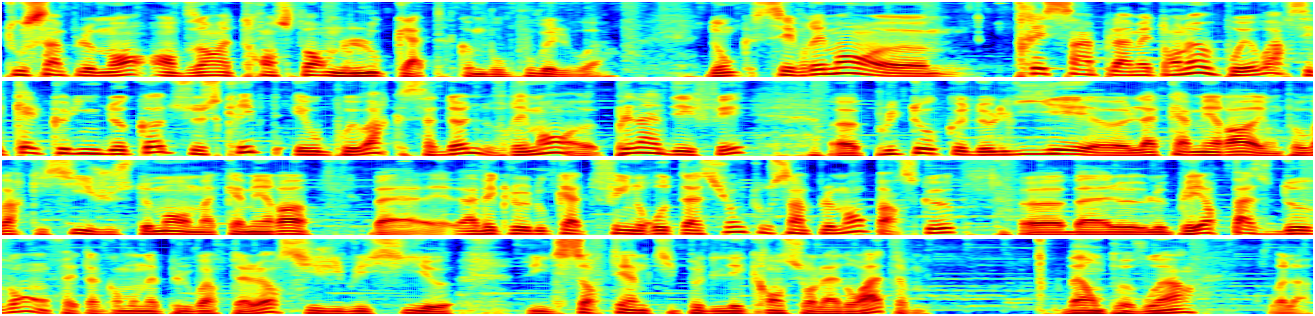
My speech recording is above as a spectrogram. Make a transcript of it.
Tout simplement en faisant un transform look 4 comme vous pouvez le voir. Donc c'est vraiment euh, très simple à mettre en œuvre. Vous pouvez voir, c'est quelques lignes de code, ce script, et vous pouvez voir que ça donne vraiment euh, plein d'effets. Euh, plutôt que de lier euh, la caméra, et on peut voir qu'ici, justement, ma caméra, bah, avec le look fait une rotation, tout simplement parce que bah, le, player passe devant, en fait, hein, comme on a pu le voir tout à l'heure. Si ici, il sortait un petit peu de l'écran sur la droite, bah, on peut voir, voilà,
